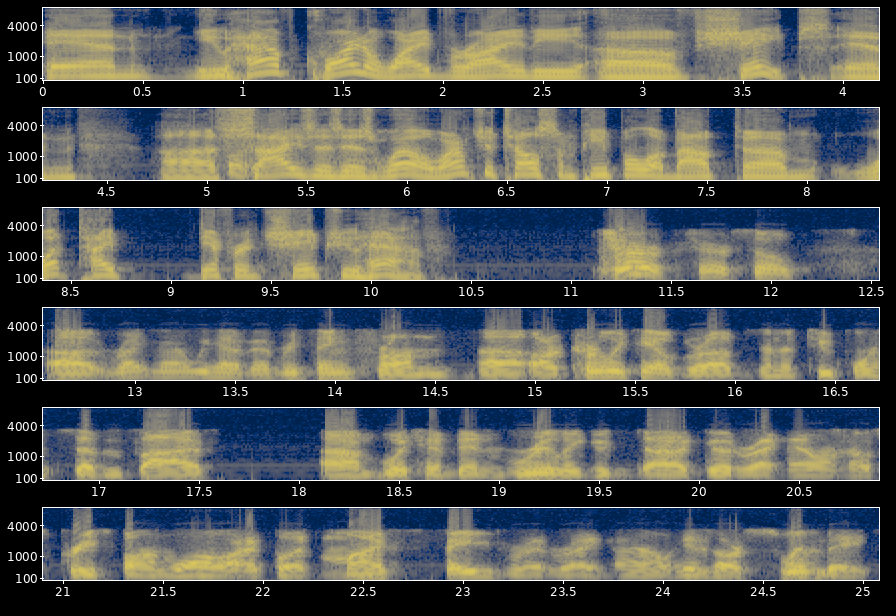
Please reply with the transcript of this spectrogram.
and you have quite a wide variety of shapes and uh, sizes as well. Why don't you tell some people about um, what type different shapes you have? Sure, sure. So uh, right now we have everything from uh, our curly tail grubs in a 2.75, um, which have been really good, uh, good right now on those pre-spawn walleye. But my favorite right now is our swim baits.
